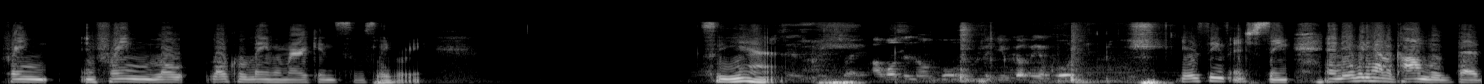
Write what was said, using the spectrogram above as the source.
freeing and freeing lo- local Native Americans from slavery. So yeah. I wasn't on board, but you've got me on board. it seems interesting, and they already have a comic book that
